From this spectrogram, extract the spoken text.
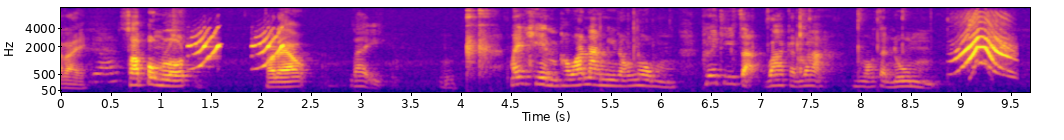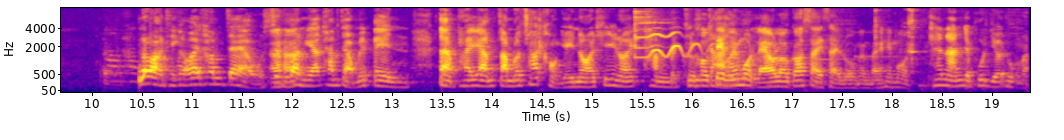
อะไรซอสปรุงรสพอแล้วได้อีกอืม ไม่เค็มเพราะว่านางมีน้องนม เพื่อที่จะว่ากันว่าน้องจะนุ่ม ระหว่างที่เขาให้ทำแจ่วซึ่งอ่าฮะ ตอนเนี้ยทำแจ่วไม่เป็น แต่พยายามจำรสชาติของยายน้อยที่ยายน้อยทำแบบคือเขาเตรียมไว้หมดแล้วเราก็ใส่ใส่รวมกันไปให้หมด แค่นั้นอย่าพูดเยอะถูกไหม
